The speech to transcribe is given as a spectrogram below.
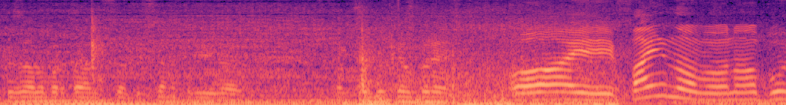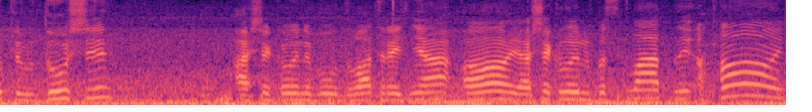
сказали братан, що після не приїжджай. Так що будьте обережні. Ой, файно воно бути в душі. А ще коли не був 2-3 дня, ой, а ще коли він безплатний, ой.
